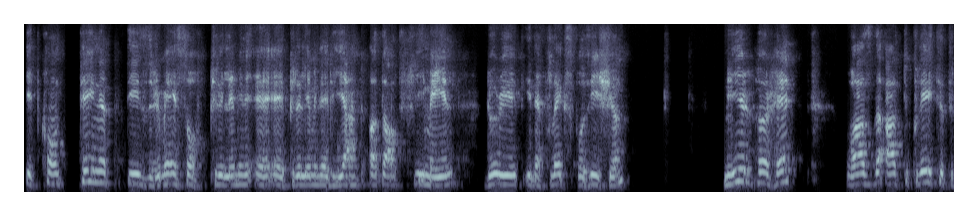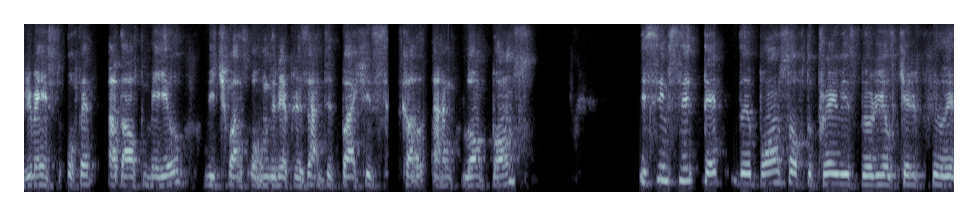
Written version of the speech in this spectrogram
It contained these remains of preliminary, uh, preliminary young adult female buried in a flex position. Near her head was the articulated remains of an adult male, which was only represented by his skull and long bones. It seems that the bones of the previous burial carefully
